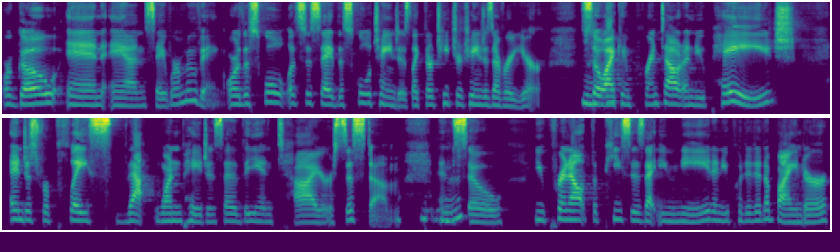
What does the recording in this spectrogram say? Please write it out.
or go in and say we're moving or the school let's just say the school changes like their teacher changes every year mm-hmm. so i can print out a new page and just replace that one page instead of the entire system mm-hmm. and so you print out the pieces that you need and you put it in a binder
